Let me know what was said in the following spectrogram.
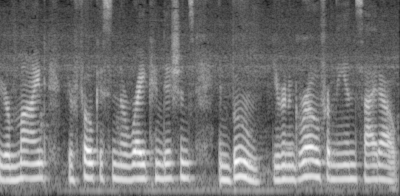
your mind your focus in the right conditions and boom you're going to grow from the inside out.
